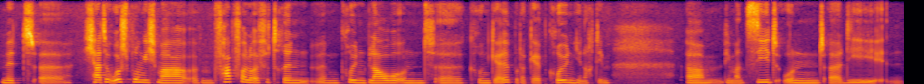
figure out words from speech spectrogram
mit, äh, ich hatte ursprünglich mal ähm, Farbverläufe drin, ähm, grün-blau und äh, grün-gelb oder gelb-grün, je nachdem, ähm, wie man es sieht. Und äh, die,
